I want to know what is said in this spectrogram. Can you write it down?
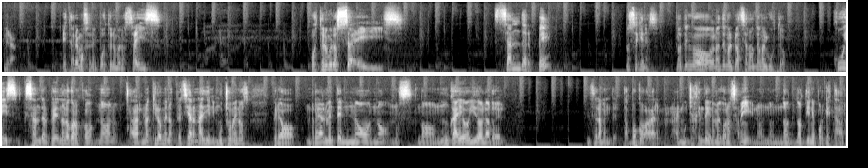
Mira, estaremos en el puesto número 6. Puesto número 6. Sander P. No sé quién es. No tengo, no tengo el placer, no tengo el gusto. Who is Xander P? No lo conozco. No, no, a ver, no quiero menospreciar a nadie, ni mucho menos. Pero realmente no, no, no, nunca he oído hablar de él. Sinceramente. Tampoco, a ver, hay mucha gente que no me conoce a mí. No, no, no tiene por qué estar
